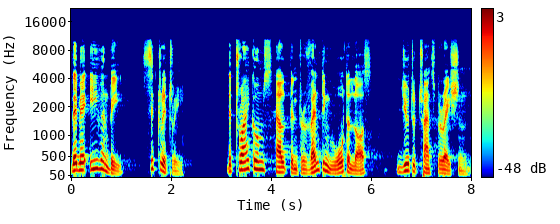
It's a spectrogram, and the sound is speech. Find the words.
They may even be secretory. The trichomes help in preventing water loss due to transpiration.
